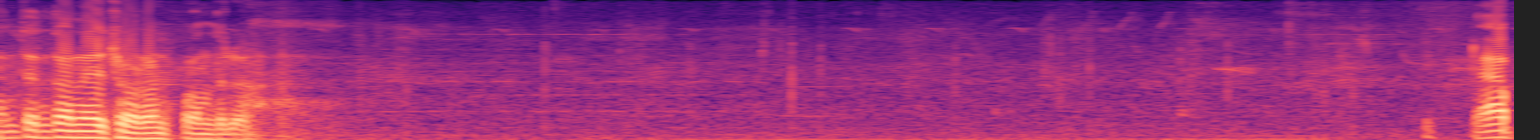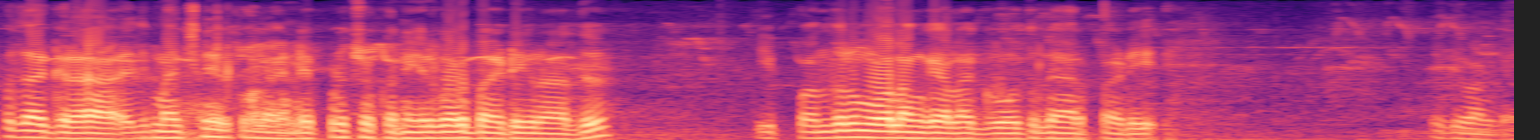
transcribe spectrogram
ఎంతెంత ఉన్నాయో చూడండి పందులు. ట్యాప్ దగ్గర ఇది మంచినీరు కుళాయి అండి ఎప్పుడు చుక్క నీరు కూడా బయటికి రాదు. ఈ పందుల మూలంగా ఇలా గోతులు ఏర్పడి ఇదిగోండి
